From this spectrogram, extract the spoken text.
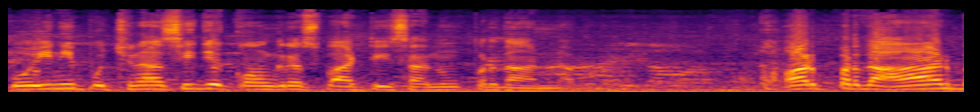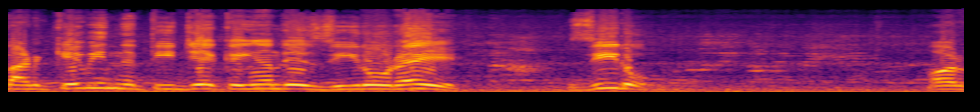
ਕੋਈ ਨਹੀਂ ਪੁੱਛਣਾ ਸੀ ਜੇ ਕਾਂਗਰਸ ਪਾਰਟੀ ਸਾਨੂੰ ਪ੍ਰਧਾਨ ਨਾ ਬਣਾਏ ਔਰ ਪ੍ਰਧਾਨ ਬਣ ਕੇ ਵੀ ਨਤੀਜੇ ਕਈਆਂ ਦੇ ਜ਼ੀਰੋ ਰਹੇ, ਜ਼ੀਰੋ। ਔਰ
